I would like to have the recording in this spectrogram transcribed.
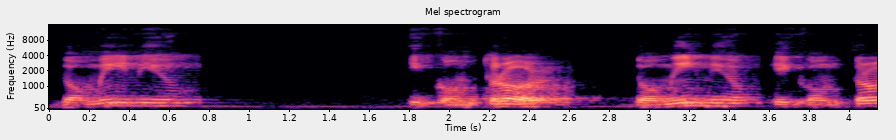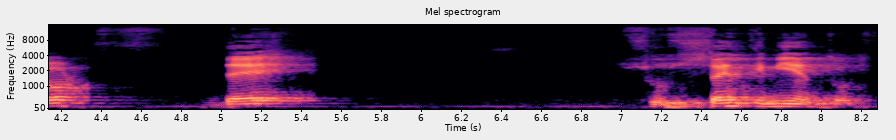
dominio y control dominio y control de sus sentimientos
